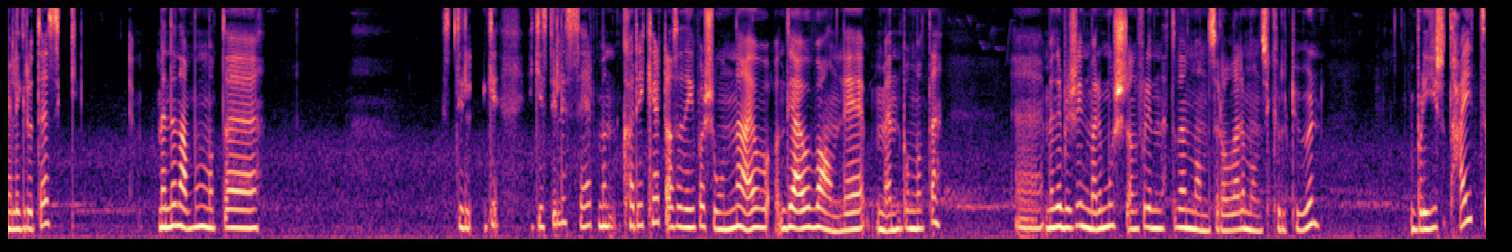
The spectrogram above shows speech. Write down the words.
Eller grotesk. Men den er på en måte stil, ikke, ikke stilisert, men karikert. Altså, de personene er jo, de er jo vanlige menn, på en måte. Eh, men det blir så innmari morsomt fordi nettopp den mannsrolla eller mannskulturen blir så teit.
